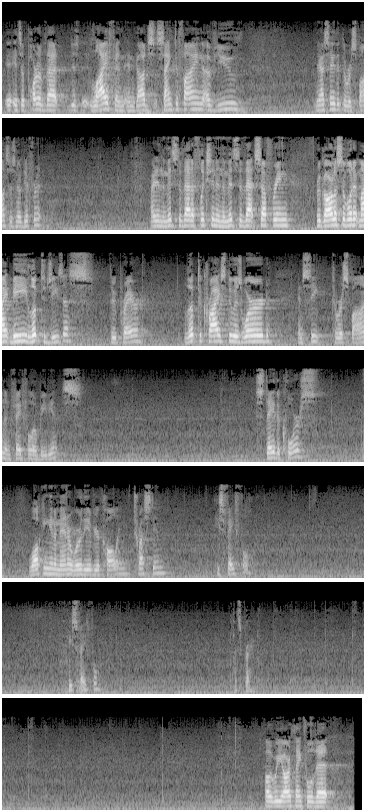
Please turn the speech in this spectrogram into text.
it's a part of that life and, and God's sanctifying of you. May I say that the response is no different? Right, in the midst of that affliction, in the midst of that suffering, regardless of what it might be, look to Jesus through prayer. Look to Christ through His Word and seek to respond in faithful obedience. Stay the course walking in a manner worthy of your calling. Trust Him. He's faithful. He's faithful. Let's pray. Father, we are thankful that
